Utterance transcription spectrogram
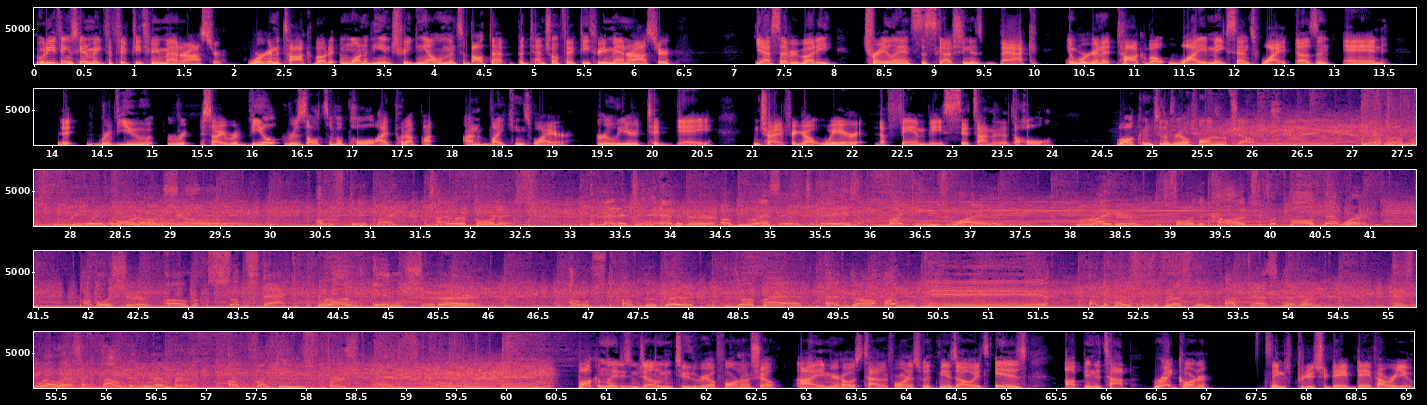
Who do you think is going to make the 53 man roster? We're going to talk about it. And one of the intriguing elements about that potential 53 man roster, yes, everybody, Trey Lance discussion is back. And we're going to talk about why it makes sense, why it doesn't, and uh, review, re, sorry, reveal results of a poll I put up on, on Vikings Wire earlier today and try to figure out where the fan base sits on it as a whole. Welcome to the Real Forno Show. Welcome Real Forno Show hosted by Tyler Forness, the managing editor of USA Today's Vikings Wire, writer for the College Football Network, publisher of Substack Run In Shooter, host of The Good, The Bad, and The Hungry on the Voices of Wrestling Podcast Network, as well as a founding member of Vikings First and Skull. Welcome, ladies and gentlemen, to the Real Forno Show. I am your host, Tyler Forness. With me, as always, is up in the top right corner. His name is producer Dave. Dave, how are you?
